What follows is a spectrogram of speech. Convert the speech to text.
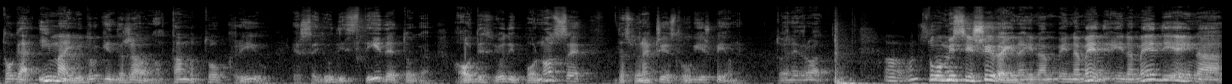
toga ima i u drugim državama, ali tamo to kriju, jer se ljudi stide toga, a ovdje se ljudi ponose da su nečije slugi i špijoni. To je nevjerovatno. On što... Tu misli šire i na, i na, i na, medije, i na medije i na,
